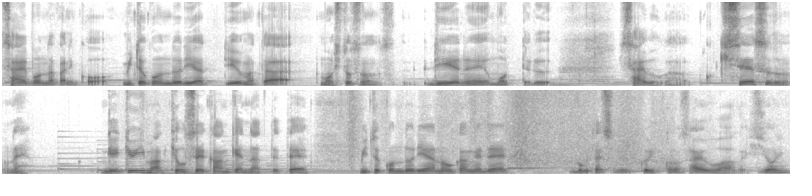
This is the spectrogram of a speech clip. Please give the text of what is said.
細胞の中にこうミトコンドリアっていうまたもう一つの DNA を持ってる細胞が寄生するのね。結局今は共生関係になっててミトコンドリアのおかげで僕たちの一個一個の細胞は非常に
